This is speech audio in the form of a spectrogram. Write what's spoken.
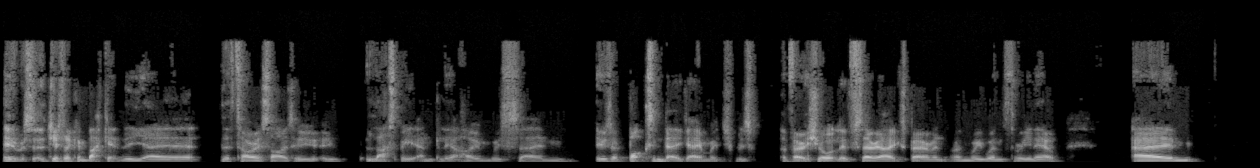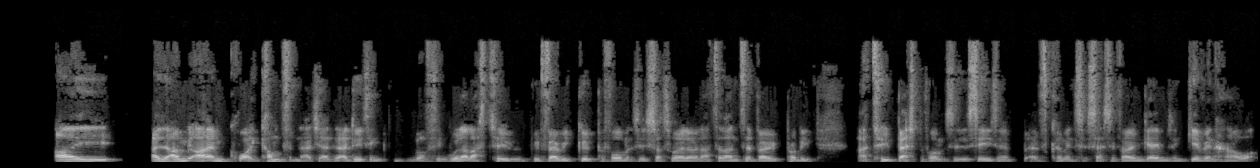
It was just looking back at the uh, the Toro side who, who last beat Empoli at home was um, it was a Boxing Day game, which was a very short-lived Serie A experiment, and we won three 0 Um, I, I am I'm quite confident actually. I, I, do think obviously won our last two with very good performances. Sassuolo and Atalanta, very probably our two best performances of the season have, have come in successive home games. And given how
